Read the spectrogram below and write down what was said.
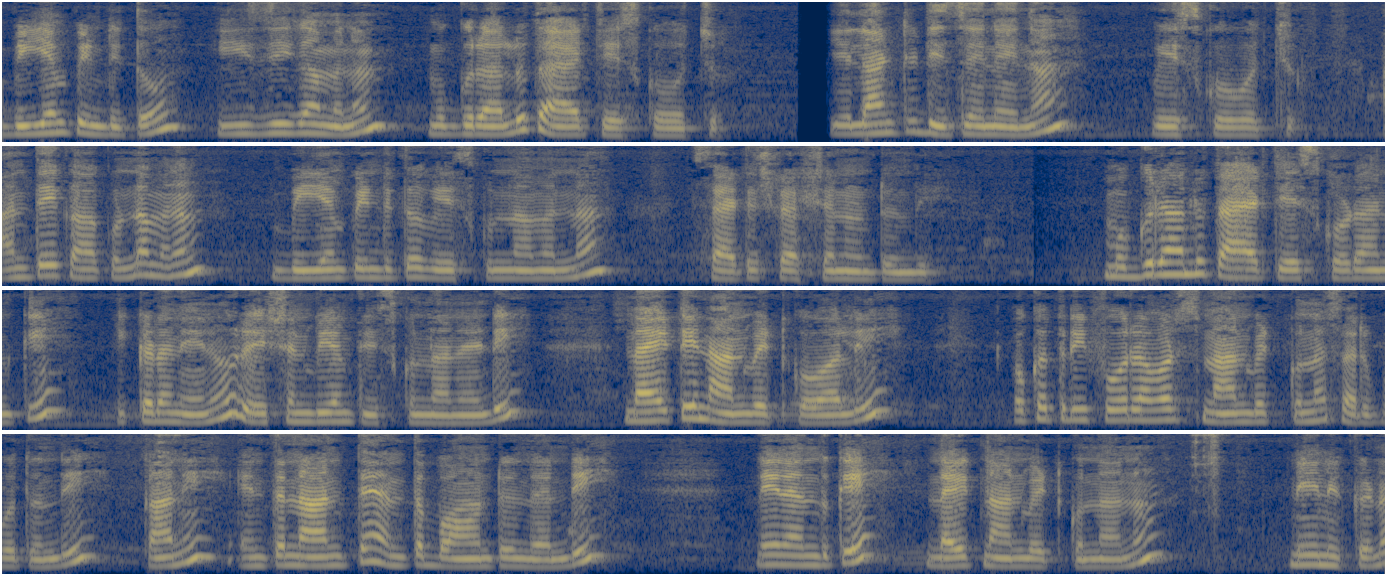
బియ్యం పిండితో ఈజీగా మనం ముగ్గురాళ్ళు తయారు చేసుకోవచ్చు. ఎలాంటి డిజైన్ అయినా వేసుకోవచ్చు. అంతేకాకుండా మనం బియ్యం పిండితో వేసుకున్నామన్నా సాటిస్ఫాక్షన్ ఉంటుంది. ముగ్గురాళ్ళు తయారు చేసుకోవడానికి ఇక్కడ నేను రేషన్ బియ్యం తీసుకున్నానండి. నైటే నానబెట్టుకోవాలి. ఒక త్రీ ఫోర్ అవర్స్ నానబెట్టుకున్నా సరిపోతుంది. కానీ ఎంత నానితే అంత బాగుంటుందండి. నేను అందుకే నైట్ నానబెట్టుకున్నాను. నేను ఇక్కడ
